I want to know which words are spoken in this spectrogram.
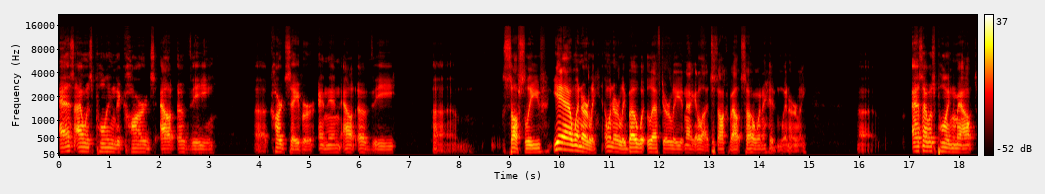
As I was pulling the cards out of the uh, card saver and then out of the um, soft sleeve. Yeah, I went early. I went early. Bo left early, and I got a lot to talk about, so I went ahead and went early. Uh, as I was pulling them out,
